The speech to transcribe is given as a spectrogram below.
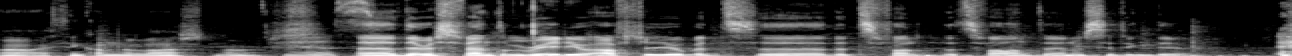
uh, I think I'm the last. No. Yes. Uh, there is Phantom Radio after you, but uh, that's Val- that's Valentine who's sitting there.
